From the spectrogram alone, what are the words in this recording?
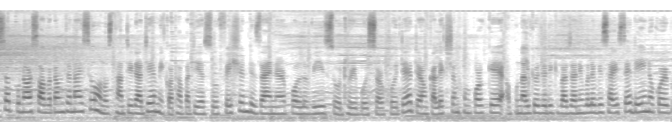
পিছত পুনৰ স্বাগতম জনাইছোঁ। অনুষ্ঠানটিত আজি আমি কথা পাতি আছোঁ ফেশ্বন ডিজাইনাৰ পল্লৱী চৌধুৰী বৈশ্যৰ সৈতে। তেওঁৰ কালেকশ্যন সম্পৰ্কে আপোনালোকেও যদি কিবা জানিবলৈ বিচাৰিছে দেৰি নকৰিব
